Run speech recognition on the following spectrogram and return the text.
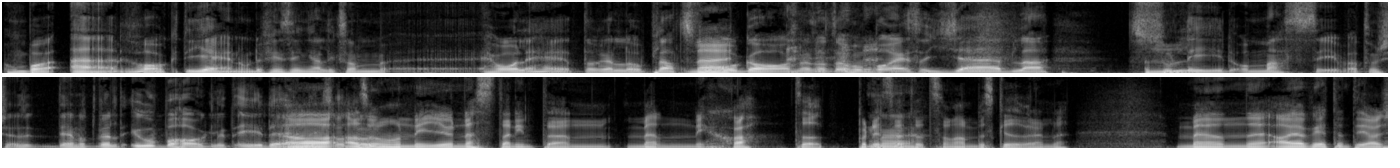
hon bara är rakt igenom. Det finns inga liksom eh, håligheter eller plats för Nej. organ. Alltså hon bara är så jävla solid och massiv. Att hon känns, det är något väldigt obehagligt i det. ja liksom. alltså Hon- är ju nästan inte en människa, typ, på det Nej. sättet som han beskriver henne. Men, eh, ja, jag vet inte, jag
